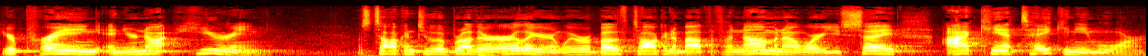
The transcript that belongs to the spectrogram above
You're praying and you're not hearing. I was talking to a brother earlier, and we were both talking about the phenomena where you say, I can't take anymore.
